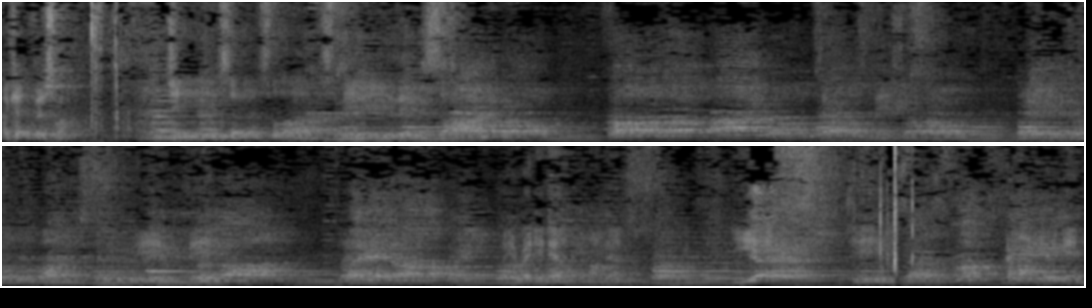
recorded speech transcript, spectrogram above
Okay, first 1. Jesus loves me, this I know, for the Bible tells me so. Little ones to him belong. They are. Are you ready now? Come on now. Yes, Jesus loves me. Come on, here again.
